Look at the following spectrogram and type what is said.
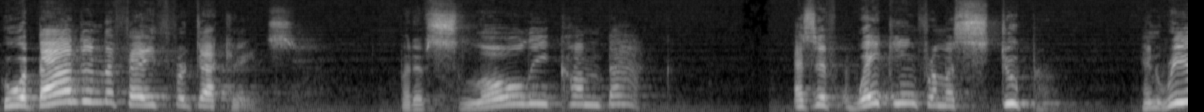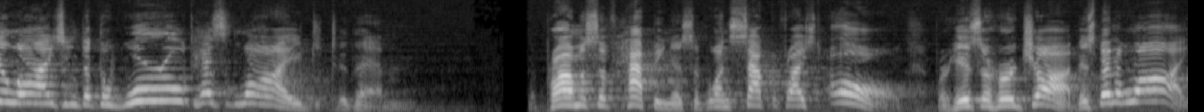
who abandoned the faith for decades, but have slowly come back, as if waking from a stupor and realizing that the world has lied to them. The promise of happiness if one sacrificed all for his or her job has been a lie.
